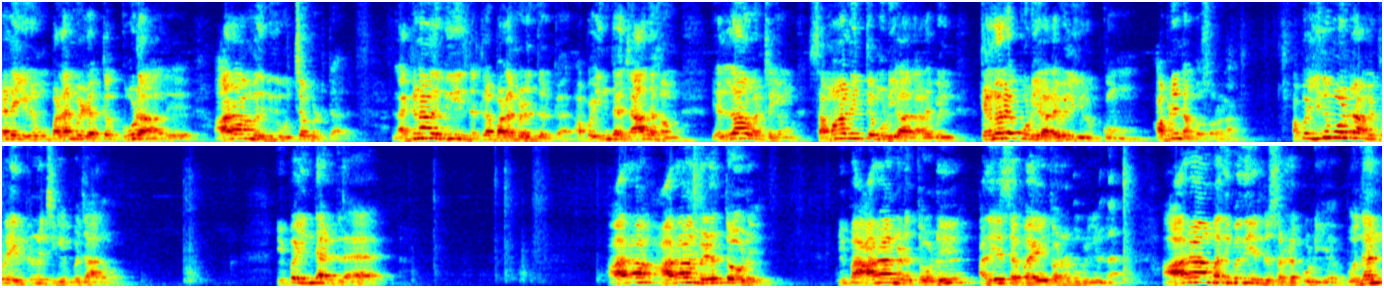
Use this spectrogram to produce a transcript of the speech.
நிலையிலும் பலம் இழக்க கூடாது. ஆறாம் அதிபதி உச்சம் லக்னாதிபதி இந்த இடத்துல பலம் இழந்திருக்கார். அப்ப இந்த ஜாதகம் எல்லாவற்றையும் சமாளிக்க முடியாத அளவில் திணறக்கூடிய அளவில் இருக்கும் அப்படின்னு நம்ம சொல்லலாம். அப்ப இது போன்ற அமைப்புல இருக்குன்னு வச்சுங்க இப்ப ஜாதகம். இப்ப இந்த இடத்துல ஆறாம் ஆறாம் இடத்தோடு இப்ப ஆறாம் இடத்தோடு அதே செவ்வாயை தொடர்பு கொள்கின்றார். ஆறாம் அதிபதி என்று சொல்லக்கூடிய புதன்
